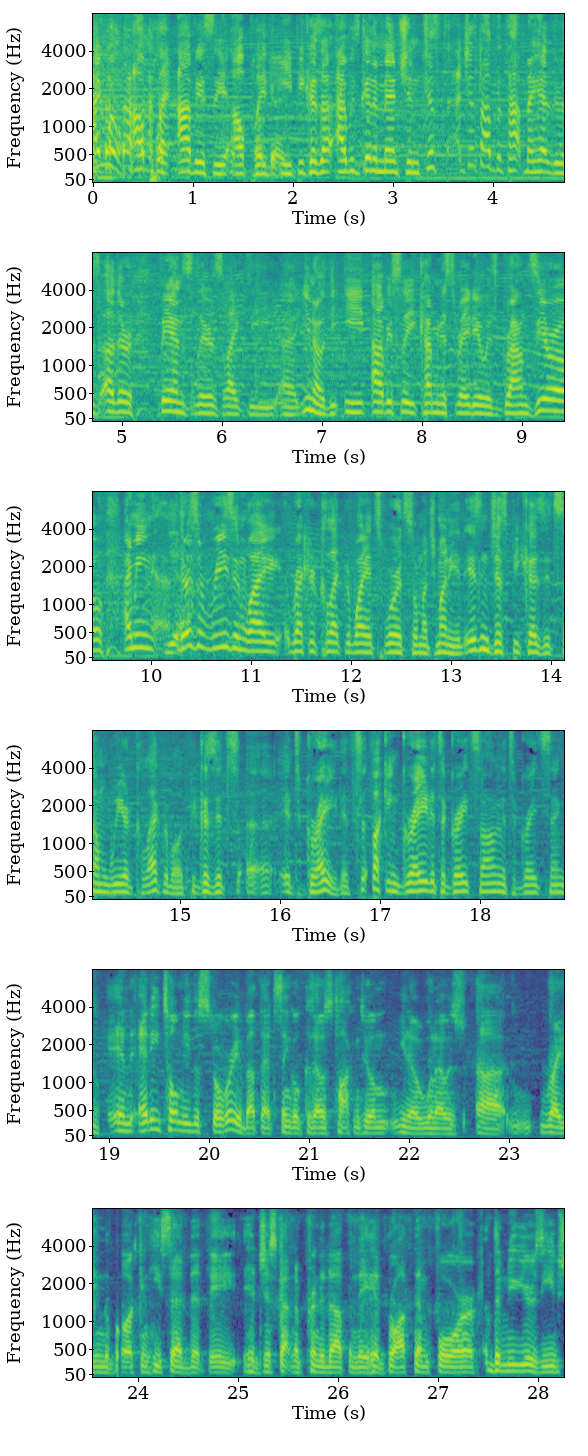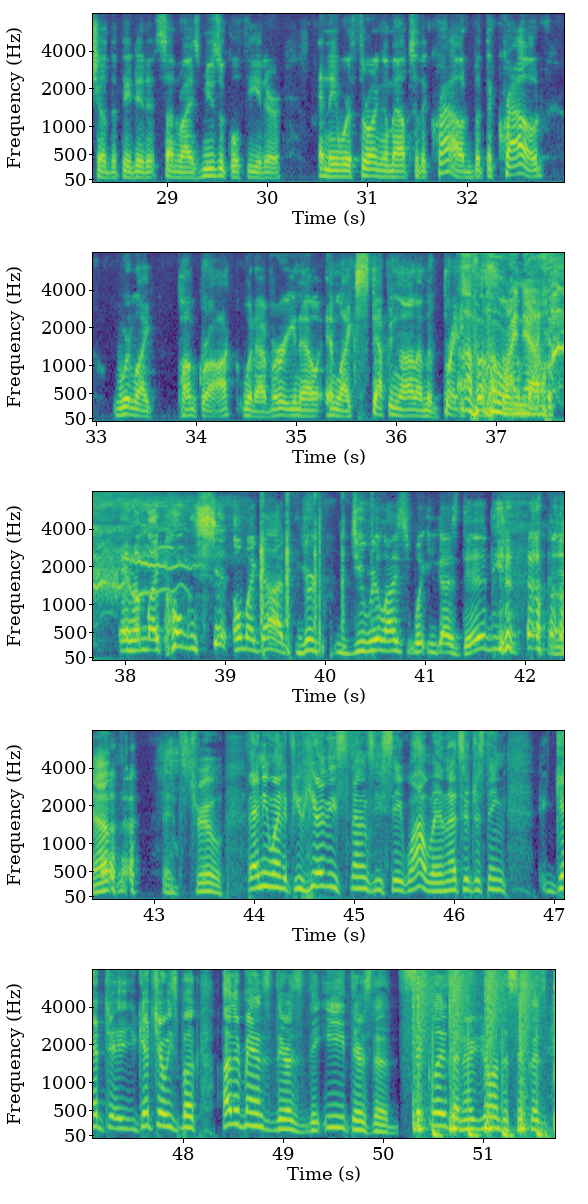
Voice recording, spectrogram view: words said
I will. I'll play. Obviously, I'll play the Eat because I, I was going to mention just just off the top of my head. There's other bands. There's like the uh, you know the Eat. Obviously, Communist Radio is Ground Zero. I mean, Yeah. there's a reason why Record Collector why it's worth so much money. It isn't just because it's some weird collectible. It's because it's uh, it's great. It's fucking great. It's a great song. It's a great single. and Eddie told me the story about that single because I was talking to him, you know, when I was uh, writing the book, and he said that they had just gotten it printed up and they had brought them for the New Year's Eve show that they did at Sunrise Musical Theater, and they were throwing them out to the crowd, but the crowd were like punk rock, whatever, you know, and like stepping on them and breaking. Oh, oh, I know. back. And I'm like, holy shit! Oh my god, you're. Do you realize what you guys did? You know? yep, it's true. If anyone, if you hear these songs, you say, "Wow, man, that's interesting." Get get Joey's book. Other bands, there's the Eat, there's the Cichlids. I know you don't have the Cichlids.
